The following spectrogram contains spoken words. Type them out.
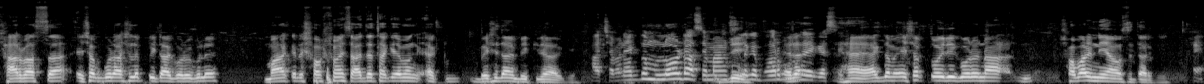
সার বাচ্চা। এসব গরু আসলে পিটা গরুগুলো মার্কেটে সবসময় চাহিদা থাকে এবং একটু বেশি দামে বিক্রি হয় আর কি। আচ্ছা মানে একদম লোড আছে মাংস। লেগে ভরপুর হয়ে গেছে। হ্যাঁ একদম এসব তৈরি গরু না সবারই নেওয়া উচিত আর কি। হ্যাঁ।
